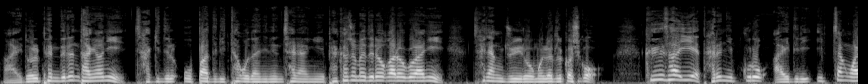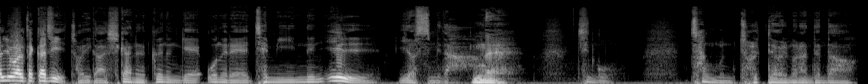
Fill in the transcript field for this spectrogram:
아이돌 팬들은 당연히 자기들 오빠들이 타고 다니는 차량이 백화점에 들어가려고 하니 차량 주위로 몰려들 것이고 그 사이에 다른 입구로 아이들이 입장 완료할 때까지 저희가 시간을 끄는 게 오늘의 재미있는 일이었습니다. 네. 친구 창문 절대 열면 안 된다.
